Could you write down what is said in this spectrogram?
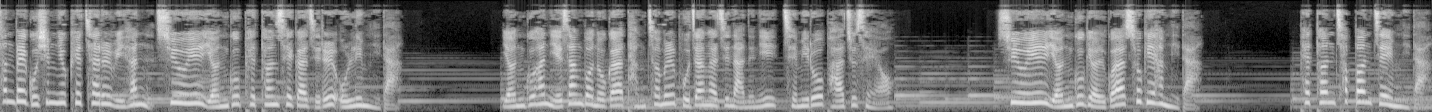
1156회차를 위한 수요일 연구 패턴 3가지를 올립니다. 연구한 예상 번호가 당첨을 보장하진 않으니 재미로 봐주세요. 수요일 연구 결과 소개합니다. 패턴 첫 번째입니다.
